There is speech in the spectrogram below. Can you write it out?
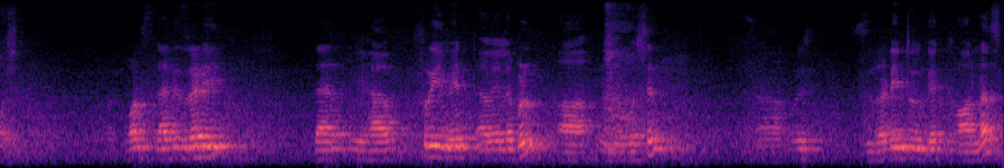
ocean. But once that is ready, then we have free wind available uh, in the ocean, uh, which is ready to get harnessed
